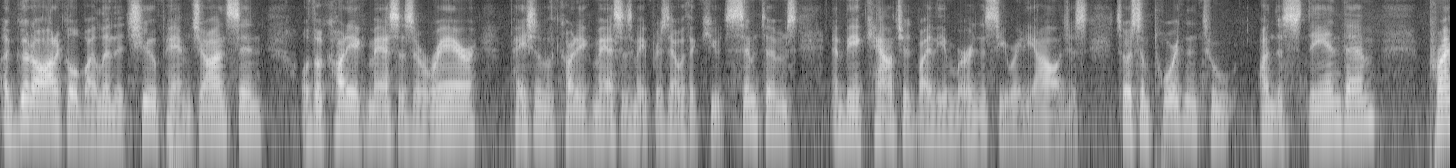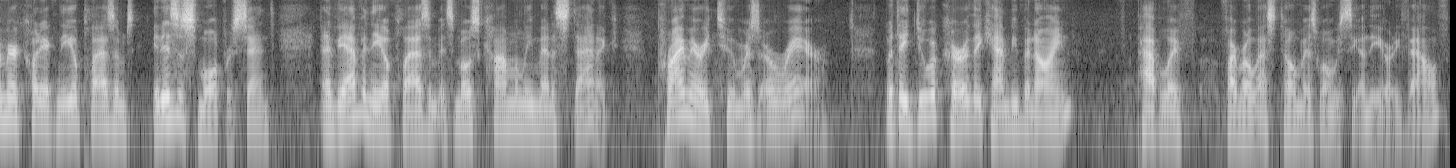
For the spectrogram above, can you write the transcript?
A good article by Linda Chu, Pam Johnson. Although cardiac masses are rare, patients with cardiac masses may present with acute symptoms and be encountered by the emergency radiologist. So it's important to understand them. Primary cardiac neoplasms, it is a small percent. And if you have a neoplasm, it's most commonly metastatic. Primary tumors are rare, but they do occur. They can be benign. Papillary fibroelastoma is one we see on the aortic valve,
